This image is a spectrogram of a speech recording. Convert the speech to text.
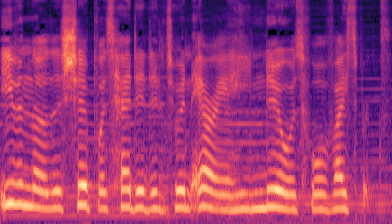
even though the ship was headed into an area he knew was full of icebergs.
